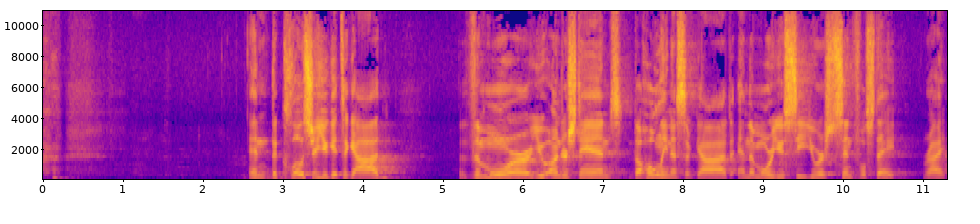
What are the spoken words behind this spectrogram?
and the closer you get to God, the more you understand the holiness of God and the more you see your sinful state, right?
